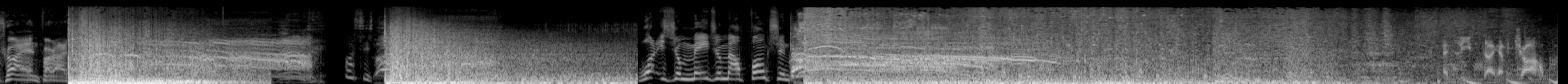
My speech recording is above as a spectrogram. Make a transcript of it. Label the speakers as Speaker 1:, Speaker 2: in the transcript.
Speaker 1: trying for us.
Speaker 2: Ah! Ah! what, is what is your major malfunction? Ah!
Speaker 3: At least I have job.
